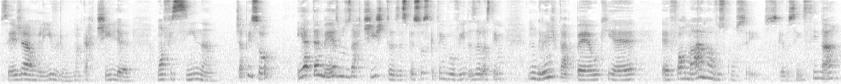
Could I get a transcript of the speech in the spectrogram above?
seja um livro, uma cartilha, uma oficina. Já pensou? E até mesmo os artistas, as pessoas que estão envolvidas, elas têm um grande papel que é, é formar novos conceitos, que é você ensinar,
